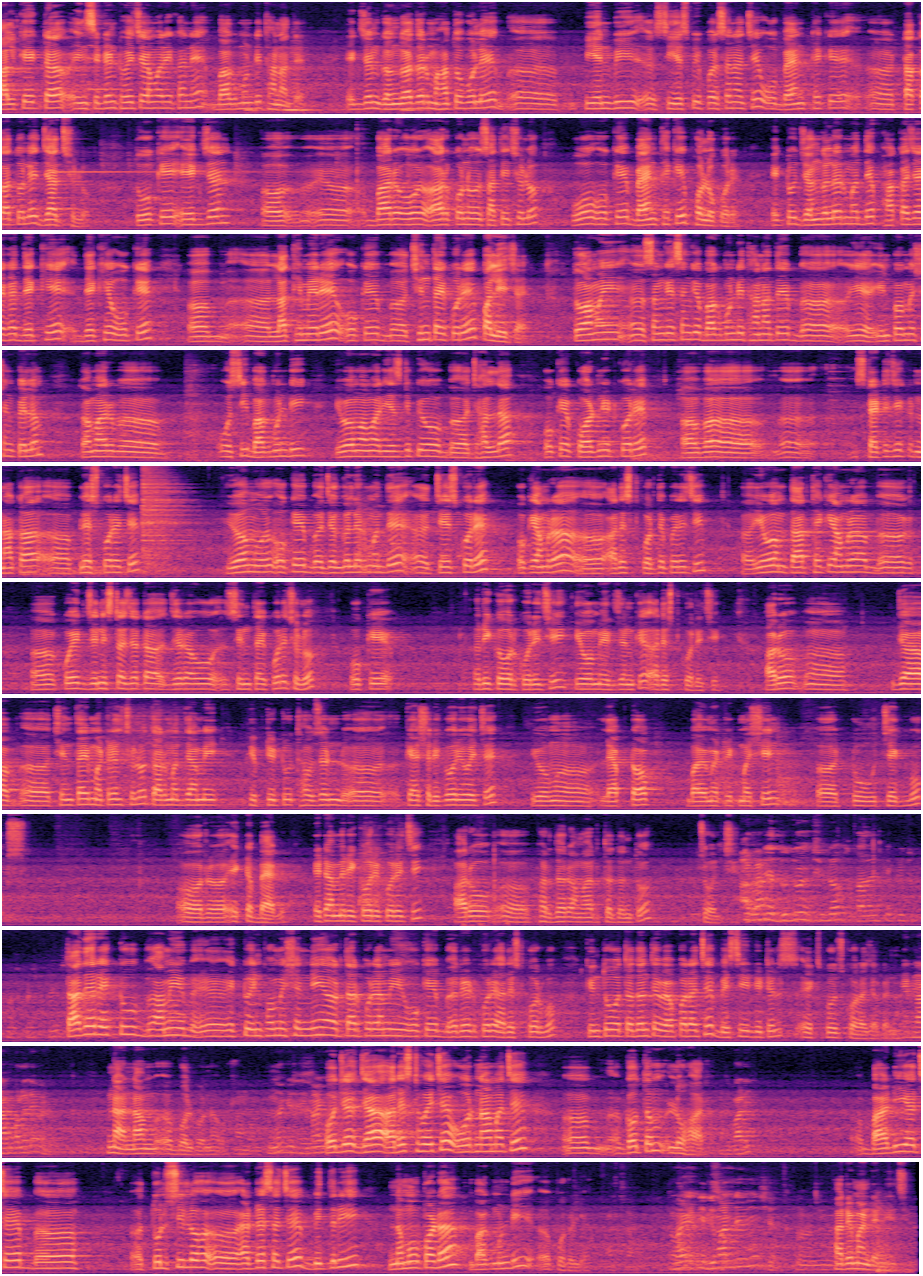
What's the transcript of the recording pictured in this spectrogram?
কালকে একটা ইনসিডেন্ট হয়েছে আমার এখানে বাঘমুন্ডি থানাতে। একজন গঙ্গাধর মাহাতো বলে পিএনবি সিএসপি পার্সন আছে ও ব্যাংক থেকে টাকা তোলে যাচ্ছিল। তো ওকে একজন বার ও আর কোনো সাথী ছিল ও ওকে ব্যাংক থেকেই ফলো করে। একটু জঙ্গলের মধ্যে ফাঁকা জায়গা দেখে দেখে ওকে লাথি মেরে ওকে ছিনতাই করে পালিয়ে যায়। তো আমি সঙ্গে সঙ্গে বাঘমুন্ডি থানাতে ইয়ে ইনফরমেশন পেলাম তো আমার ওসি বাঘমুন্ডি এবং আমার এসডিপিও ঝালদা ওকে কোঅর্ডিনেট করে স্ট্র্যাটেজিক নাকা প্লেস করেছে এবং ওকে জঙ্গলের মধ্যে চেস করে ওকে আমরা অ্যারেস্ট করতে পেরেছি এবং তার থেকে আমরা কয়েক জিনিসটা যেটা যেটা ও চিন্তায় করেছিল ওকে রিকভার করেছি এবং একজনকে অ্যারেস্ট করেছি আরও যা ছিনতাই ম্যাটেরিয়াল ছিল তার মধ্যে আমি fifty two thousand cash recovery হয়েছে এবং laptop biometric machine two checkbooks আর আহ, একটা ব্যাগ এটা আমি রিকভারি করেছি আরও ফার্দার আমার তদন্ত চলছে? তাদের একটু আমি একটু ইনফরমেশন নিই আর তারপরে আমি ওকে রেড করে অ্যারেস্ট করব। কিন্তু ও তদন্তের ব্যাপার আছে বেশি ডিটেলস এক্সপোজ করা যাবে না। নাম বলা যাবে না নাম বলব না ও যে যা অ্যারেস্ট হয়েছে ওর নাম আছে গৌতম লোহার। বাড়ি? বাড়ি আছে তুলসী লোহ অ্যাড্রেস আছে বিদ্রি নমোপাড়া বাগমুন্ডি পুরুলিয়া। হ্যাঁ রিমান্ডে নিয়েছে? হ্যাঁ রিমান্ডে নিয়েছি।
